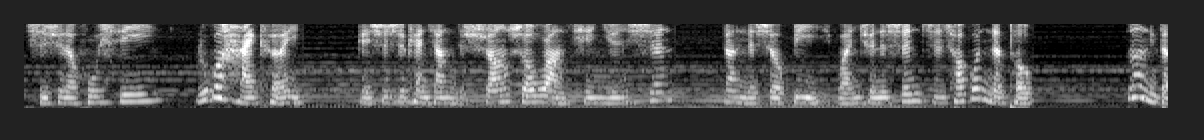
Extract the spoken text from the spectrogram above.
持续的呼吸。如果还可以，可以试试看将你的双手往前延伸，让你的手臂完全的伸直，超过你的头。让你的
